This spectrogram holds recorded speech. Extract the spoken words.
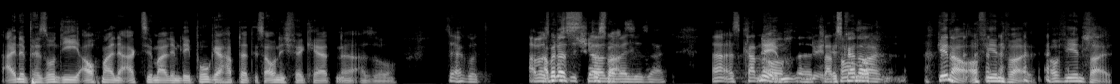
eine Person, die auch mal eine Aktie mal im Depot gehabt hat, ist auch nicht verkehrt. Ne? Also sehr gut. Aber es Aber muss das, das Value sein. Ja, es kann nee, auch äh, es kann sein. Auch, genau, auf jeden Fall. Auf jeden Fall.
